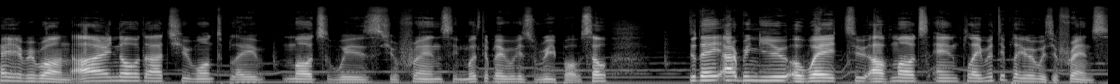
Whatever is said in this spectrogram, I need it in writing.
Hey everyone, I know that you want to play mods with your friends in multiplayer with Repo, so today I bring you a way to have mods and play multiplayer with your friends.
